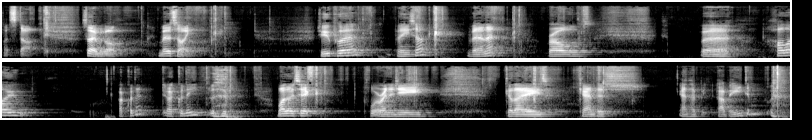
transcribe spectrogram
Let's start. So we've got Meditite, Jupiter, Benita, Venet, Rolls, uh, Hollow, Aquanet, Aquanet, Milotic, Water Energy, Gallade, Candice, and Abedum.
